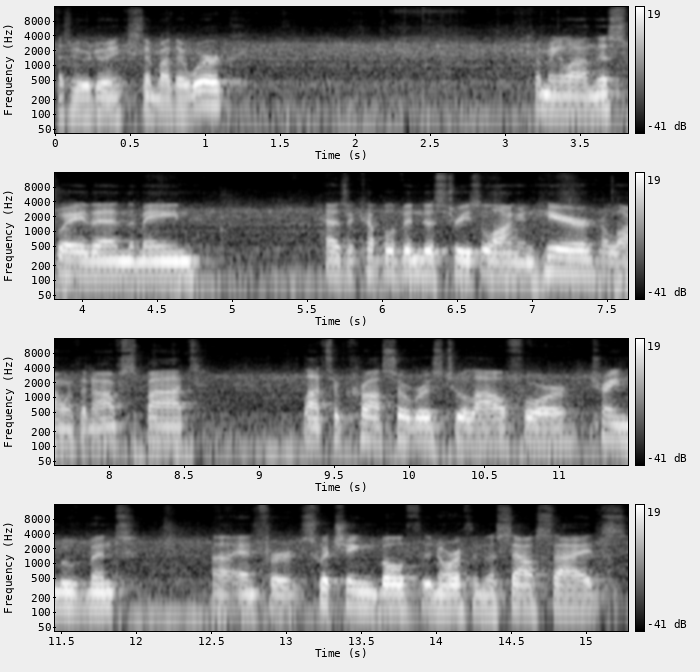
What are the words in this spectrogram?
as we were doing some other work. Coming along this way then, the main has a couple of industries along in here, along with an off spot. Lots of crossovers to allow for train movement uh, and for switching both the north and the south sides.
